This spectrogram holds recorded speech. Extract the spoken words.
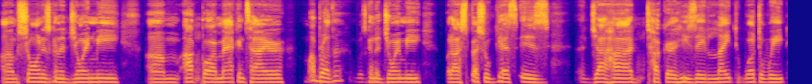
Um, Sean is going to join me. Um, Akbar McIntyre, my brother, was going to join me. But our special guest is Jahi Tucker. He's a light welterweight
